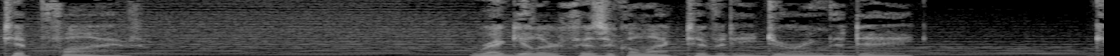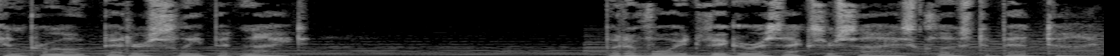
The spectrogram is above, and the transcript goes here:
Tip 5. Regular physical activity during the day can promote better sleep at night, but avoid vigorous exercise close to bedtime.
